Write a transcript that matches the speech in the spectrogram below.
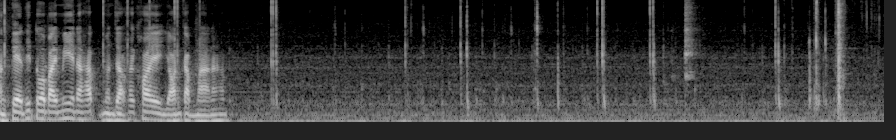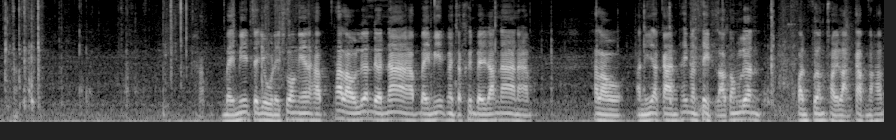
สังเกตที่ตัวใบมีดนะครับ มันจะค่อยๆ ย้อนกลับมานะครับ ใบมีดจะอยู่ในช่วงนี้นะครับ ถ้าเราเลื่อนเดินหน้าครับใบมีดมันจะขึ้นไปด้านหน้านะครับ ถ้าเราอันนี้อาการให้มันติดเราต้องเลื่อนฟันเฟืองถอยหลังกลับนะครับ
